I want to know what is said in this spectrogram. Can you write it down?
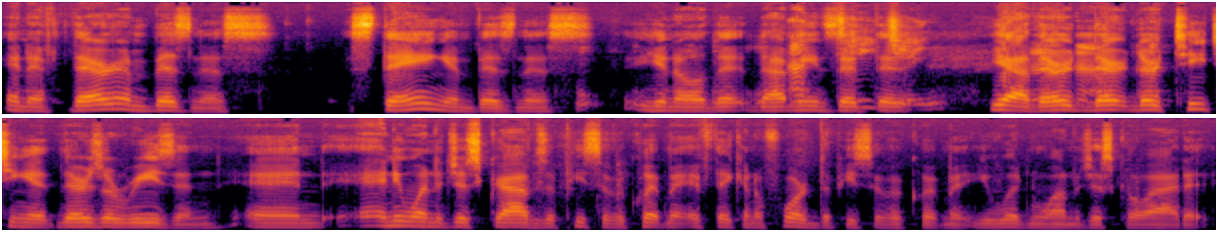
And if they're in business staying in business, you know that that means that they, yeah they're they're they're teaching it. There's a reason, and anyone that just grabs a piece of equipment, if they can afford the piece of equipment, you wouldn't want to just go at it.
